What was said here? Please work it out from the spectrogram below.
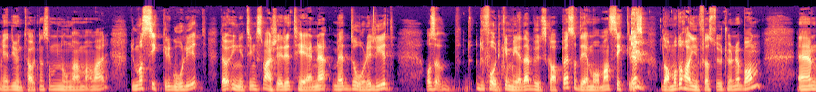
Med de unntakene som noen gang må være. Du må sikre god lyd. Det er jo ingenting som er så irriterende med dårlig lyd. Så, du får ikke med deg budskapet, så det må man sikres. Og da må du ha infrastrukturen i bånn. Um,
